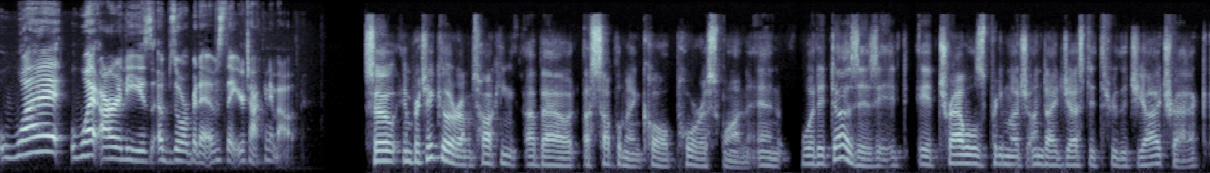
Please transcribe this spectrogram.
What what are these absorbatives that you're talking about? So in particular, I'm talking about a supplement called Porus One, and what it does is it it travels pretty much undigested through the GI tract,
